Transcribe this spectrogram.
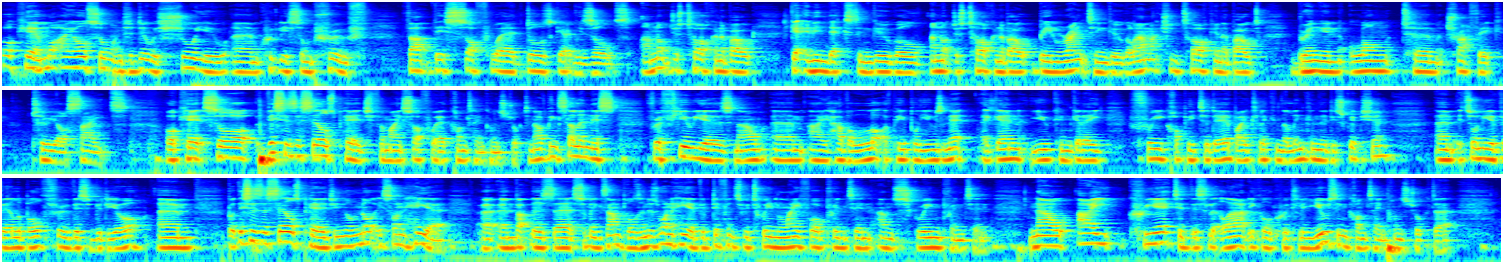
Okay, and what I also want to do is show you um, quickly some proof that this software does get results. I'm not just talking about getting indexed in Google. I'm not just talking about being ranked in Google. I'm actually talking about bringing long-term traffic to your sites. Okay, so this is a sales page for my software Content Constructor. I've been selling this for a few years now. Um, I have a lot of people using it. Again, you can get a free copy today by clicking the link in the description. Um, it's only available through this video. Um, but this is a sales page and you'll notice on here uh, and that there's uh, some examples and there's one here, the difference between litho printing and screen printing. Now, I created this little article quickly using Content Constructor.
